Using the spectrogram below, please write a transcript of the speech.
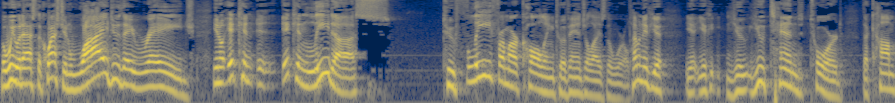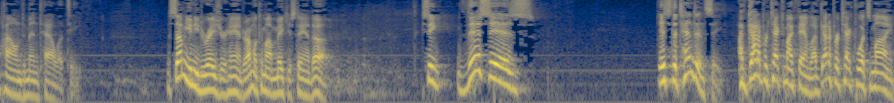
But we would ask the question why do they rage? You know, it can, it, can lead us to flee from our calling to evangelize the world. How many of you, you, you, you tend toward the compound mentality? Some of you need to raise your hand, or I'm going to come out and make you stand up. See, this is it's the tendency. I've got to protect my family. I've got to protect what's mine.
